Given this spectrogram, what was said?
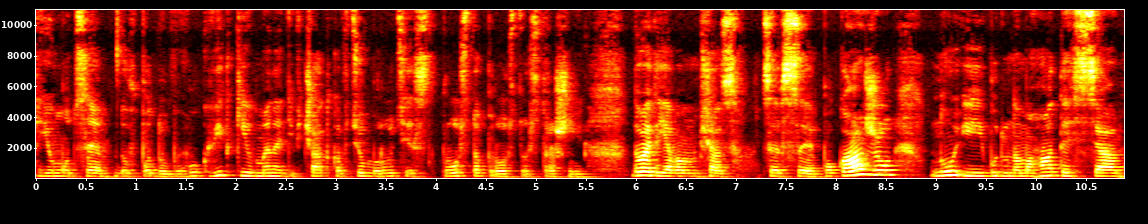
йому це до вподоби. Бо квітки в мене, дівчатка, в цьому році просто-просто страшні. Давайте я вам зараз це все покажу. Ну і буду намагатися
